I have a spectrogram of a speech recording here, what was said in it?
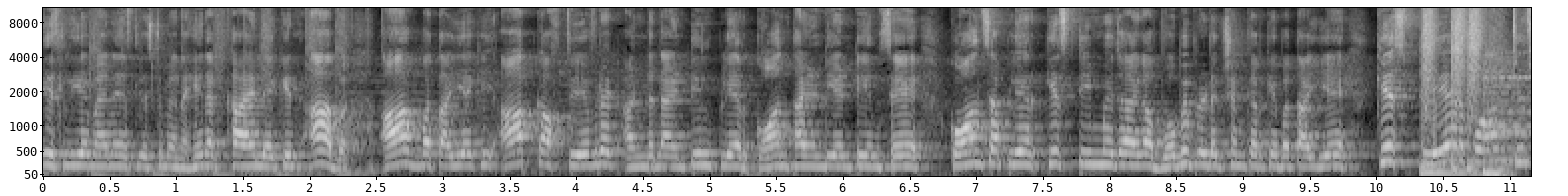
इसलिए मैंने इस लिस्ट में नहीं रखा है, लेकिन अब आप बताइए कि आपका फेवरेट अंडर 19 प्लेयर कौन था इंडियन टीम से? कौन सा प्लेयर किस टीम में जाएगा? वो भी प्रोडिक्शन करके बताइए। किस प्लेयर को आप किस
